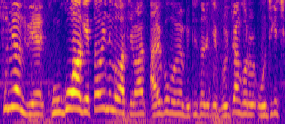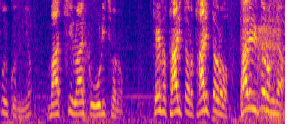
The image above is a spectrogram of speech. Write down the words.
수면 위에 고고하게 떠 있는 것 같지만 알고 보면 밑에서 이렇게 물장구를 오지게 치고 있거든요. 마치 라이크 오리처럼. 계속 다리 떨어, 다리 떨어, 다리를 떨어 그냥.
